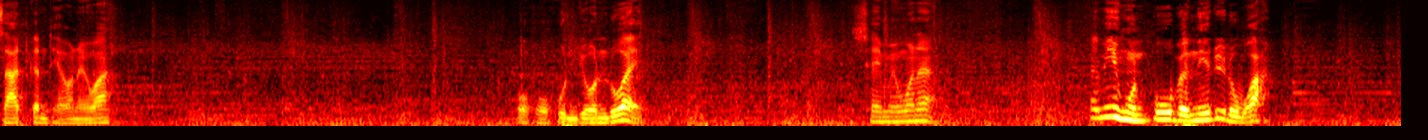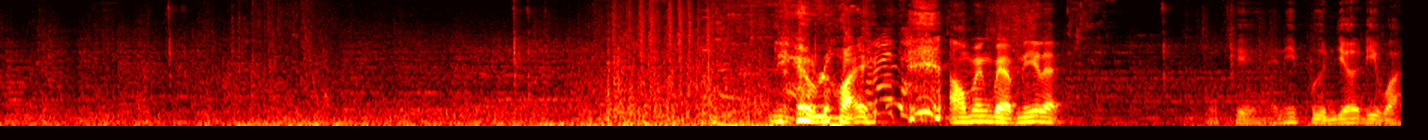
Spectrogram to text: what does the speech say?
ซัดกันแถวไหนวะ โอ้โหหุ่นยนต์ด้วย ใช่ไหมวะนะ่ะเอ้ยมีหุ่นปูแบบนี้ด้วยหรอวะเรียบร้อย เอาแม่งแบบนี้เลย เคไอ้นี่ปืนเยอะดีว่ะ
